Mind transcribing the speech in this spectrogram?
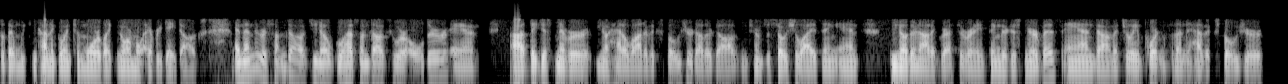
So then we can kind of go into more like normal everyday dogs. And then there are some dogs, you know, we'll have some dogs who are older and uh, they just never, you know, had a lot of exposure to other dogs in terms of socializing, and you know, they're not aggressive or anything. They're just nervous, and um, it's really important for them to have exposure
